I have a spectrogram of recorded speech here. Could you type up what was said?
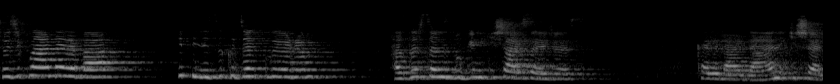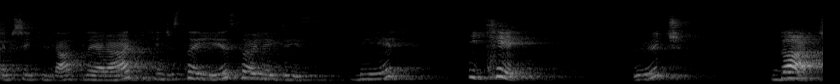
Çocuklar merhaba. Hepinizi kucaklıyorum. Hazırsanız bugün ikişer sayacağız. Karelerden ikişerli bir şekilde atlayarak ikinci sayıyı söyleyeceğiz. Bir, iki, üç, dört,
